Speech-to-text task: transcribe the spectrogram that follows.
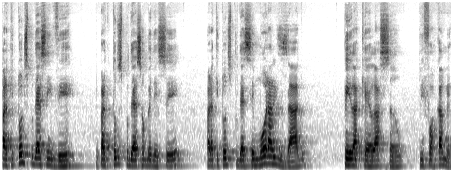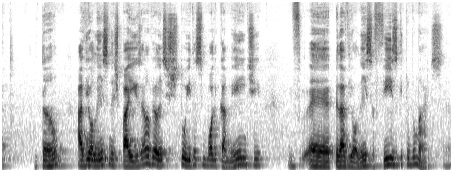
para que todos pudessem ver e para que todos pudessem obedecer, para que todos pudessem ser moralizados pelaquela ação do enforcamento. Então, a violência neste país é uma violência instituída simbolicamente, é, pela violência física e tudo mais. Né?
